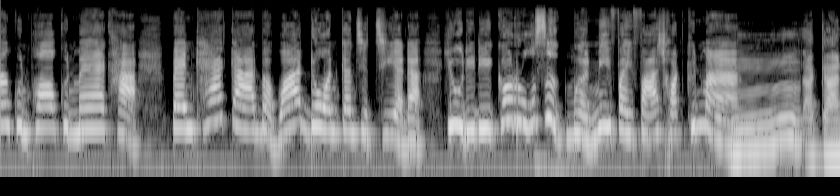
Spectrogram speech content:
างๆ คุณพ่อคุณแม่ค่ะ เป็นแค่การแบบว่าโดนกันเฉียดๆอะ อยู่ดีๆ ก็รู้สึกเหมือนมีไฟฟ้าช็อตขึ้นมาอืมอาการ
